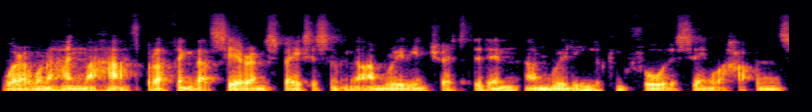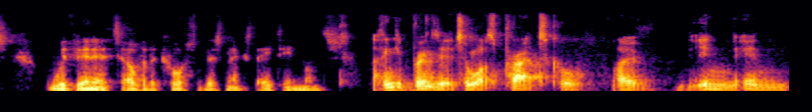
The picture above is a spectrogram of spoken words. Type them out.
where I want to hang my hat. But I think that CRM space is something that I'm really interested in. I'm really looking forward to seeing what happens within it over the course of this next 18 months. I think it brings it to what's practical, like in in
